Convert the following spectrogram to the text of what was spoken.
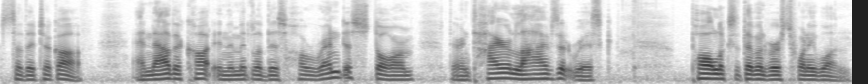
So they took off and now they're caught in the middle of this horrendous storm, their entire lives at risk. Paul looks at them in verse 21.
